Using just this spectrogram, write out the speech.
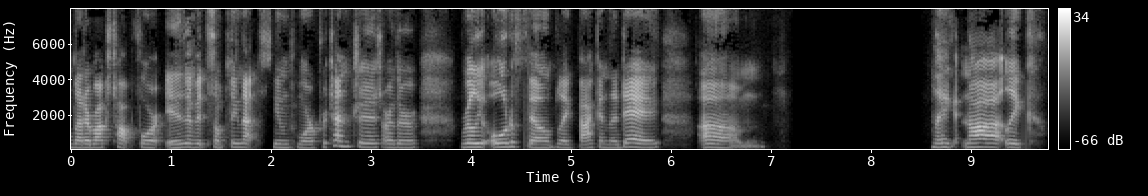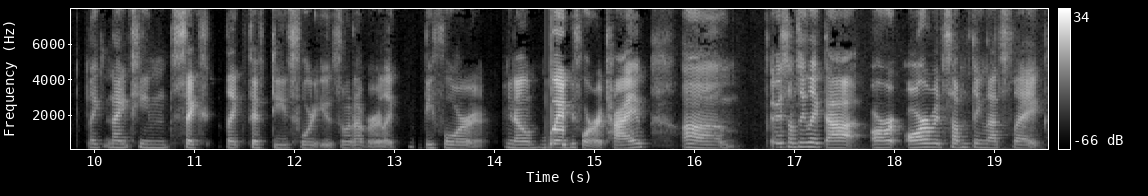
Letterboxd top 4 is, if it's something that seems more pretentious or they're really old films, like, back in the day, um like, not, like like, 19 six like, 50s, 40s, or whatever, like, before, you know, way before our time, um, if it's something like that, or or it's something that's, like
